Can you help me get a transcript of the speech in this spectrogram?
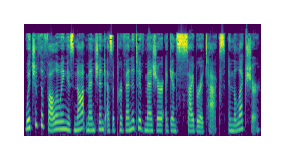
which of the following is not mentioned as a preventative measure against cyber attacks in the lecture?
